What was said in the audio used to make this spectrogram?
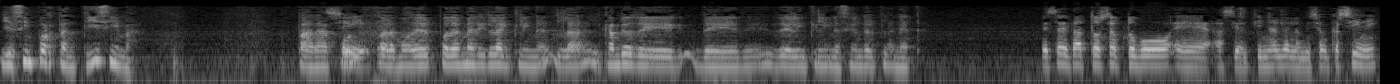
y es importantísima para, para poder, poder medir la, el cambio de, de, la inclinación del planeta. Ese dato se obtuvo eh, hacia el final de la misión Cassini,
